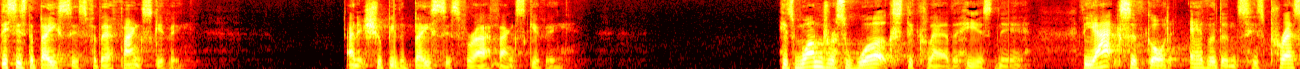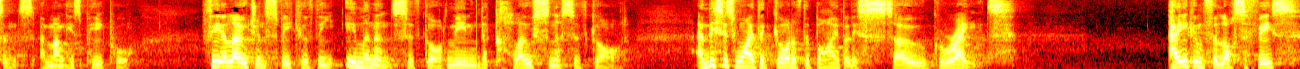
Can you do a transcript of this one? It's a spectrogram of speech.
This is the basis for their thanksgiving, and it should be the basis for our thanksgiving. His wondrous works declare that he is near. The acts of God evidence his presence among his people. Theologians speak of the immanence of God, meaning the closeness of God. And this is why the God of the Bible is so great. Pagan philosophies,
